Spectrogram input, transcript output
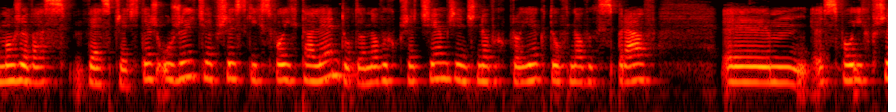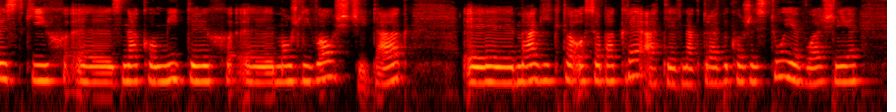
może Was wesprzeć. Też użyjcie wszystkich swoich talentów do nowych przedsięwzięć, nowych projektów, nowych spraw, y, swoich wszystkich y, znakomitych y, możliwości, tak? Y, magik to osoba kreatywna, która wykorzystuje właśnie Y,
